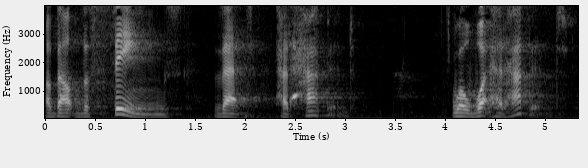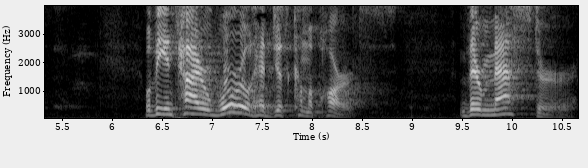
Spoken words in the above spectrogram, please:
about the things that had happened. Well, what had happened? Well, the entire world had just come apart their master,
